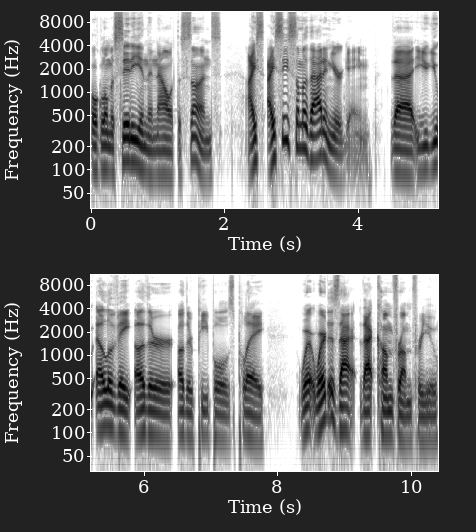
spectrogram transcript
Oklahoma City, and then now with the Suns. I, I see some of that in your game that you, you elevate other other people's play. Where where does that that come from for you?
